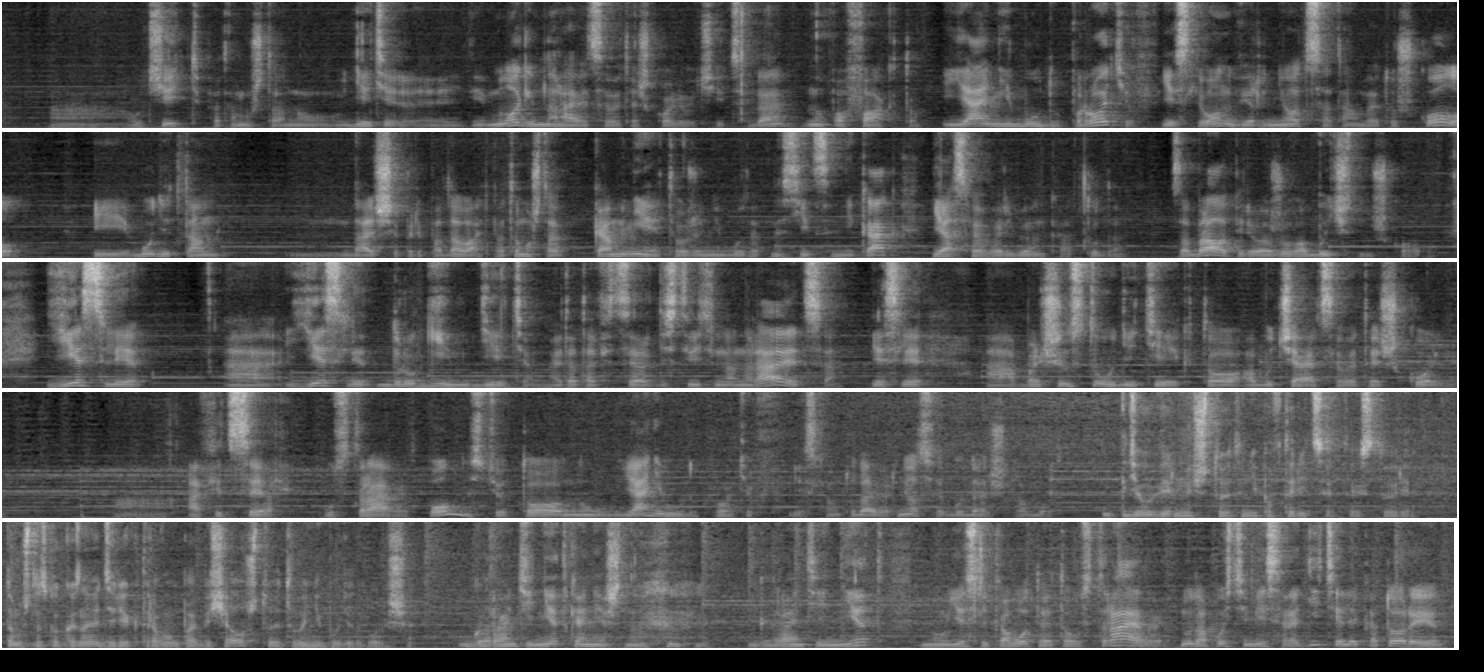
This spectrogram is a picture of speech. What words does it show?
учить, потому что, ну, дети, э, многим нравится в этой школе учиться, да, ну, по факту. Я не буду против, если он вернется там в эту школу и будет там дальше преподавать, потому что ко мне это уже не будет относиться никак. Я своего ребенка оттуда забрал и перевожу в обычную школу. Если а, если другим детям этот офицер действительно нравится, если а большинству детей, кто обучается в этой школе, а, офицер устраивает полностью, то ну, я не буду против, если он туда вернется и будет дальше работать. Где уверенность, что это не повторится, эта история? Потому что, насколько я знаю, директор вам пообещал, что этого не будет больше. Гарантий нет, конечно. Гарантий нет. Ну, если кого-то это устраивает, ну, допустим, есть родители, которые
